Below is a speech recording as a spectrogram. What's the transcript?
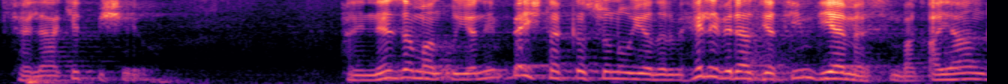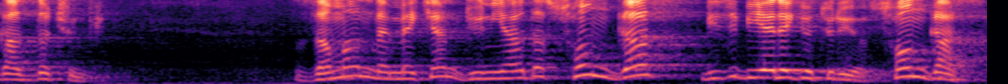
Felaket bir şey o. Hani ne zaman uyanayım? 5 dakika sonra uyanırım. Hele biraz yatayım diyemezsin. Bak ayağın gazda çünkü. Zaman ve mekan dünyada son gaz bizi bir yere götürüyor. Son gaz.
